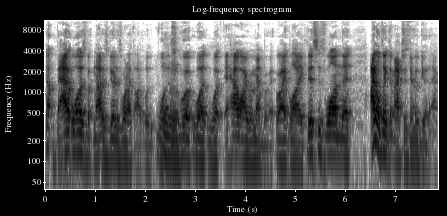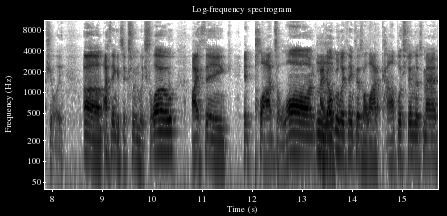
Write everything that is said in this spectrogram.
not bad it was, but not as good as what I thought it was. Was what, what what how I remember it. Right, like this is one that I don't think the match is very good. Actually, um, I think it's extremely slow. I think it plods along. I don't really think there's a lot accomplished in this match,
